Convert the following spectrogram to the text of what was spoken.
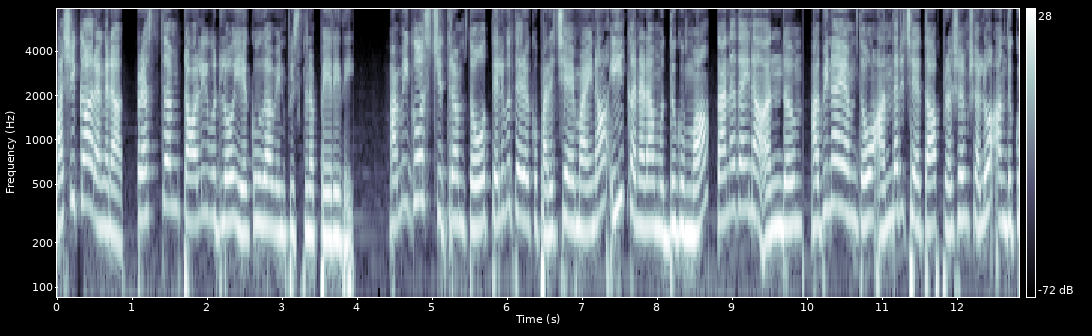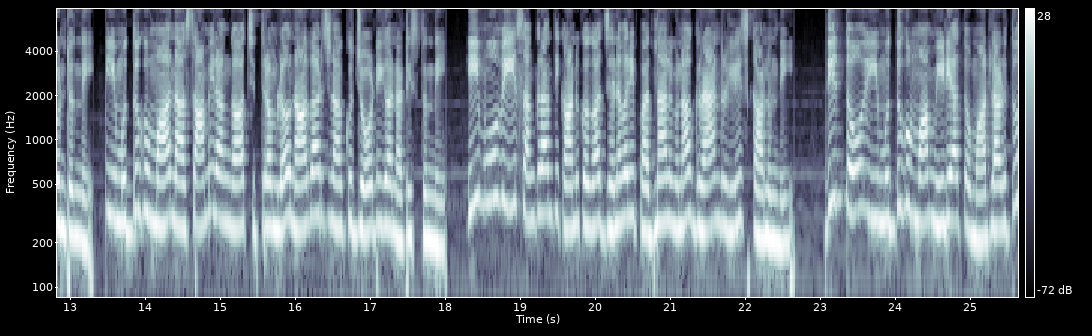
అషికా రంగనాథ్ ప్రస్తుతం టాలీవుడ్లో ఎక్కువగా వినిపిస్తున్న పేరిది. అమిగోస్ చిత్రంతో తెలుగు తెరకు పరిచయమైన ఈ కన్నడ ముద్దుగుమ్మ తనదైన అందం అభినయంతో అందరి చేత ప్రశంసలు అందుకుంటుంది. ఈ ముద్దుగుమ్మ నా సామిరంగ చిత్రంలో నాగార్జునకు జోడీగా నటిస్తుంది. ఈ మూవీ సంక్రాంతి కానుకగా జనవరి పద్నాలుగున గ్రాండ్ రిలీజ్ కానుంది. దీంతో ఈ ముద్దుగుమ్మ మీడియాతో మాట్లాడుతూ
